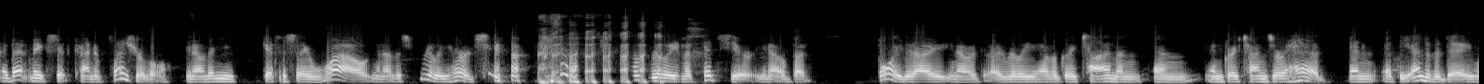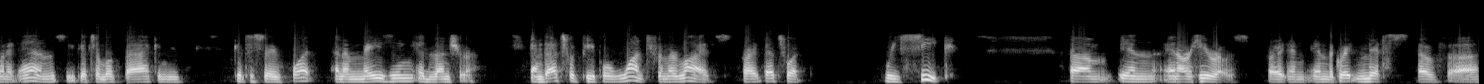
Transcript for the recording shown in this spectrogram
and that makes it kind of pleasurable. You know, then you get to say, wow, you know, this really hurts. I'm really in the pits here, you know, but boy, did I, you know, did I really have a great time and, and, and great times are ahead. And at the end of the day, when it ends, you get to look back and you get to say, what an amazing adventure. And that's what people want from their lives, right? That's what we seek, um, in, in our heroes, right? And, in the great myths of, uh,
